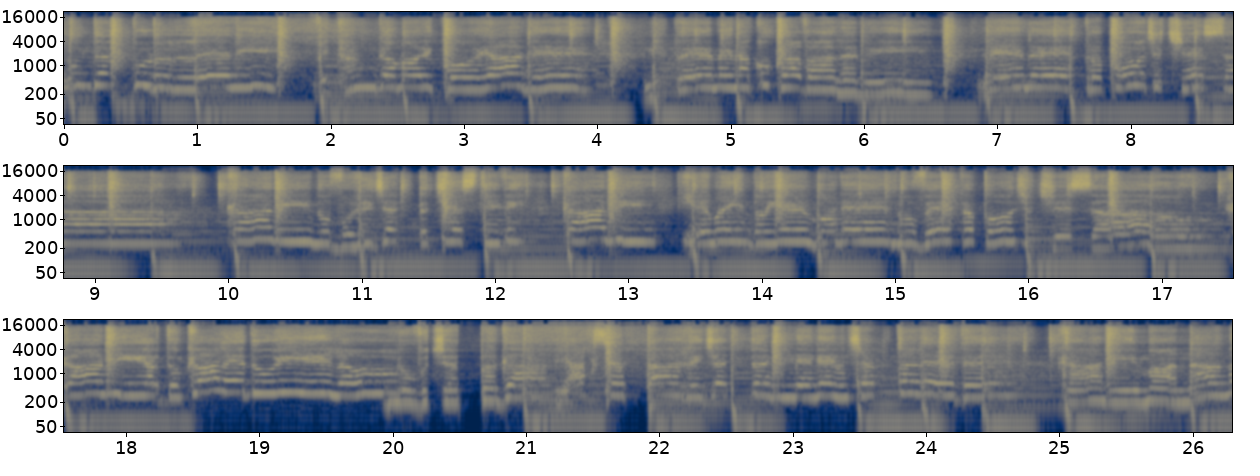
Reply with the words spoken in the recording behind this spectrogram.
ముందెప్పుడు లేని విధంగా మారిపోయానే. నీ ప్రేమే నాకు కావాలని నేనే ప్రపోజ్ చేసా కానీ నువ్వు రిజెక్ట్ చేస్తేవి. కానీ ఏమైందో ఏమోనే నువ్వే ప్రపోజ్ చేసావు కానీ అర్థం కాలేదు ఈ లవ్. నువ్వు చెప్పగా యాక్సెప్ట్ రిజెక్ట్ అని చెప్పలేదే. కానీ మా నాన్న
